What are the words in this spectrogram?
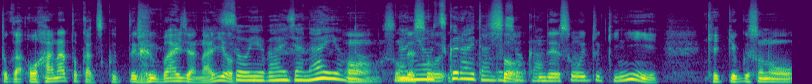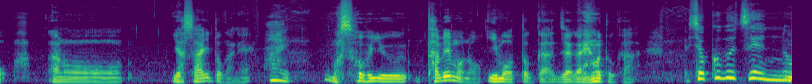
とかお花とか作ってる場合じゃないよそういう場合じゃないよと、うん、何を作られたんでしょうか。でそういう時に結局そのあの野菜とかね、はい、もうそういう食べ物芋とかじゃがいもとか植物園の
